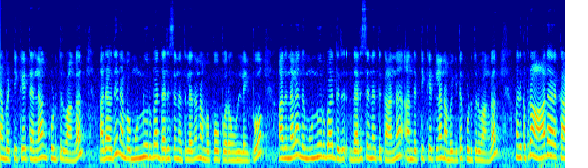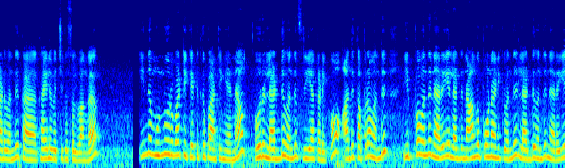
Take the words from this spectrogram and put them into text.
நம்ம டிக்கெட் எல்லாம் கொடுத்துருவாங்க. அதாவது நம்ம முந்நூறுரூபா தரிசனத்தில் தான் நம்ம போக போகிறோம் உள்ளே இப்போது அதனால் அந்த முந்நூறுரூபா தரி தரிசனத்துக்கான அந்த டிக்கெட்லாம் நம்மக்கிட்ட கொடுத்துருவாங்க. அதுக்கப்புறம் ஆதார கார்டு வந்து க கையில் வச்சுக்க சொல்லுவாங்க இந்த முந்நூறுரூபா டிக்கெட்டுக்கு பார்த்தீங்கன்னா ஒரு லட்டு வந்து ஃப்ரீயாக கிடைக்கும். அதுக்கப்புறம் வந்து இப்போ வந்து நிறைய லட்டு நாங்கள் போன அன்றைக்கி வந்து லட்டு வந்து நிறைய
